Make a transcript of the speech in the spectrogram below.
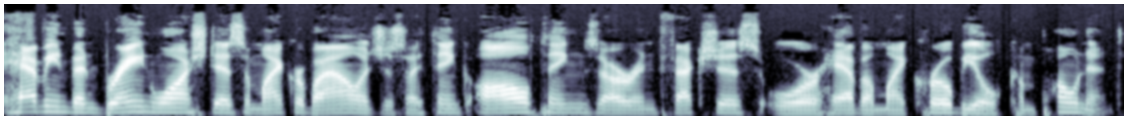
having been brainwashed as a microbiologist, I think all things are infectious or have a microbial component.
